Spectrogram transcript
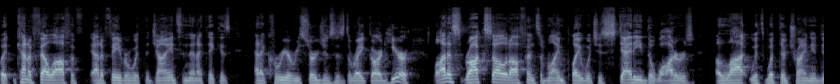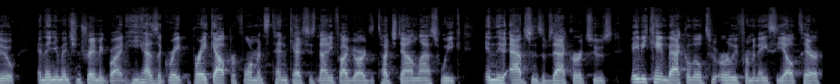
but kind of fell off of, out of favor with the Giants, and then I think has had a career resurgence as the right guard here. A lot of rock solid offensive line play, which has steadied the waters a lot with what they're trying to do. And then you mentioned Trey McBride. He has a great breakout performance 10 catches, 95 yards, a touchdown last week in the absence of Zach Ertz, who's maybe came back a little too early from an ACL tear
